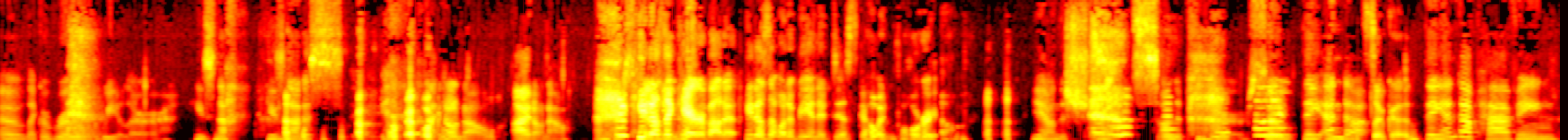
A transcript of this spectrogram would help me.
oh, like a road wheeler. He's not, he's not a. I don't know. I don't know. He doesn't care up. about it. He doesn't want to be in a disco emporium. Yeah, on the streets, on the pier. So they end up so good. they end up having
